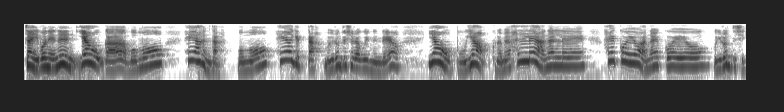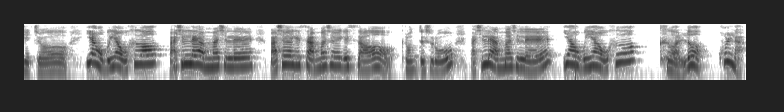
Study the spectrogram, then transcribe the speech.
자, 이번에는 야오가 뭐뭐 해야 한다. 뭐뭐 해야겠다 뭐 이런 뜻이라고 했는데요. 야오 뭐 부야 그러면 할래 안 할래? 할 거예요 안 할 거예요? 뭐 이런 뜻이겠죠. 야오 뭐 부야오? 흐어? 마실래 안 마실래? 마셔야겠어 안 마셔야겠어? 그런 뜻으로 마실래 안 마실래? 야오 뭐 부야오? 흐어? 그얼르 콜라?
